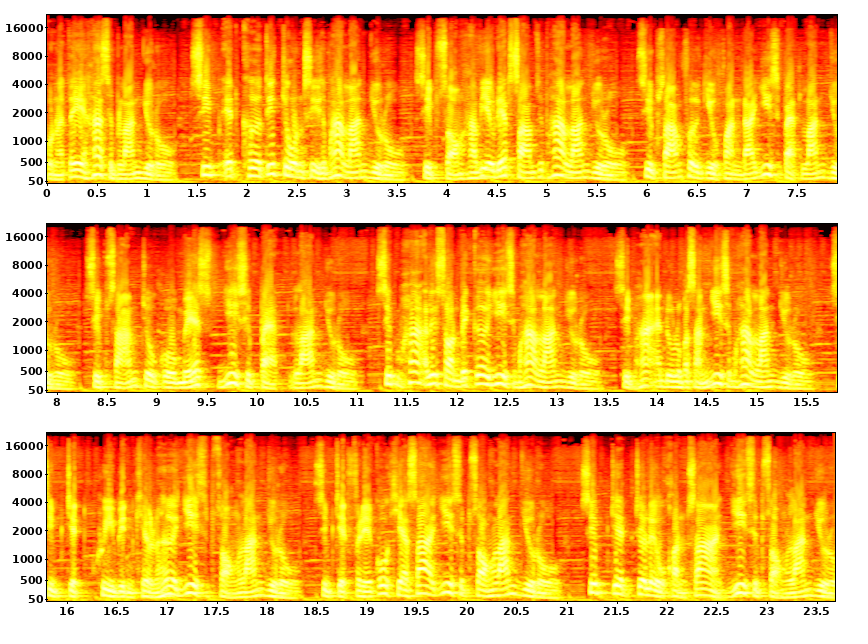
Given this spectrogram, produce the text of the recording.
กนาเต้ 50 ล้านยูโร 11 เคอร์ติสโจน 45 ล้านยูโร 12 ฮาวิเอลเดส35 ล้านยูโร 13 เฟอร์กิลฟันได้ 28 ล้านยูโร 13 โจโกเมส 28 ล้านยูโร 15อลิซอนเบเกอร์ 25 ล้านยูโร 15 แอนดูโรบัสัน 25 ล้านยูโร 17 ควีบินเคลเฮอร์ 22 ล้านยูโร 17 เฟเดโกเคียซ่า 22 ล้านยูโร 17 เจเลวคอนซา22 ล้านยูโร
